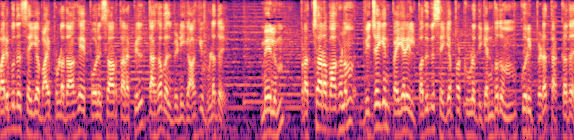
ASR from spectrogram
பறிமுதல் செய்ய வாய்ப்புள்ளதாக போலீசார் தரப்பில் தகவல் வெளியாகியுள்ளது. மேலும் பிரச்சார வாகனம் விஜயின் பெயரில் பதிவு செய்யப்பட்டுள்ளது என்பதும் குறிப்பிடத்தக்கது.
